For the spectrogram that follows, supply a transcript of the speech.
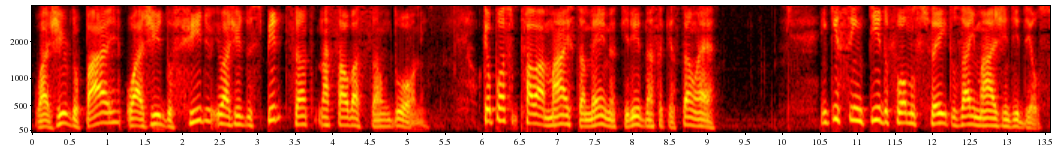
O agir do Pai, o agir do Filho e o agir do Espírito Santo na salvação do homem. Que eu posso falar mais também, meu querido, nessa questão é: em que sentido fomos feitos à imagem de Deus?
